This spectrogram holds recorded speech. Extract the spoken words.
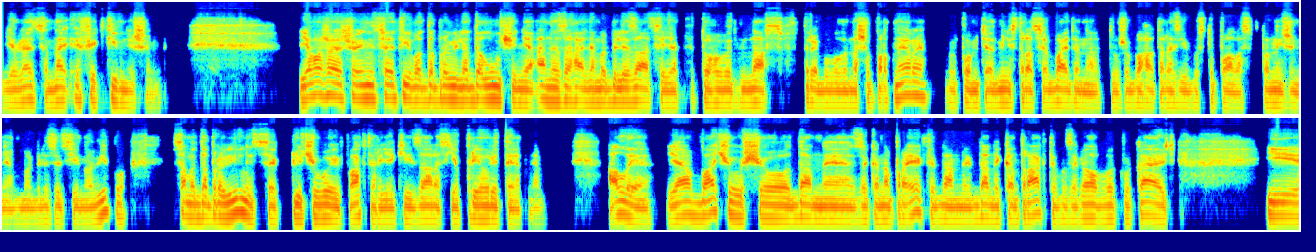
являються найефективнішими. Я вважаю, що ініціатива добровільне долучення, а не загальна мобілізація, як того нас требували наші партнери. Ви пам'ятаєте, адміністрація Байдена дуже багато разів виступала з пониженням мобілізаційного віку. Саме добровільність це ключовий фактор, який зараз є пріоритетним. Але я бачу, що дані законопроекти, дані, дані контракти викликають і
